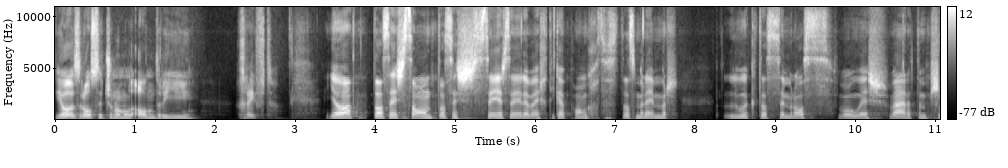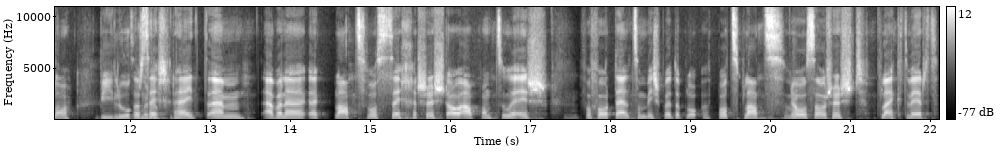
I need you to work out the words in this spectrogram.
ja, ein Ross hat schon nochmal andere Kräfte. Ja, das ist so und das ist sehr, sehr ein wichtiger Punkt, dass man immer schaut, dass es im Ross wohl ist während dem Beschlag. Wie schaut Zur man Sicherheit. Ähm, eben ein, ein Platz, wo es sicher sonst auch ab und zu ist, Mhm. von Vorteil zum Beispiel der Putzplatz, Ja. wo so sonst gepflegt wird.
